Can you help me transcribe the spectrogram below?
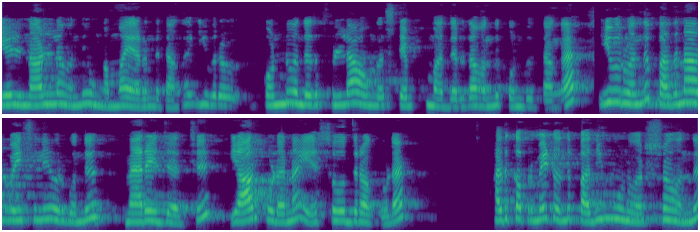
ஏழு நாள்ல வந்து இவங்க அம்மா இறந்துட்டாங்க. இவரை கொண்டு வந்தது ஃபுல்லா அவங்க ஸ்டெப் மதர் தான் வந்து கொண்டு வந்தாங்க. இவர் வந்து பதினாறு வயசுலயே இவருக்கு வந்து மேரேஜ் ஆச்சு. யார் கூடனா யசோத்ரா கூட. அதுக்கப்புறமேட்டு வந்து பதிமூணு வருஷம் வந்து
